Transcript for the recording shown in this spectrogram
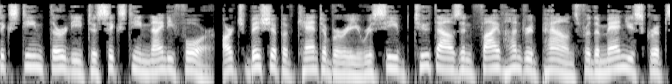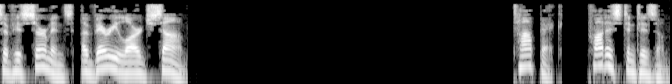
(1630–1694), Archbishop of Canterbury, received £2,500 for the manuscripts of his sermons, a very large sum. Topic: Protestantism.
